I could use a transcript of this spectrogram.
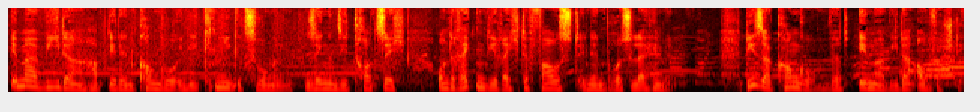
Immer wieder habt ihr den Kongo in die Knie gezwungen, singen sie trotzig und recken die rechte Faust in den Brüsseler Himmel. Dieser Kongo wird immer wieder auferstehen.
